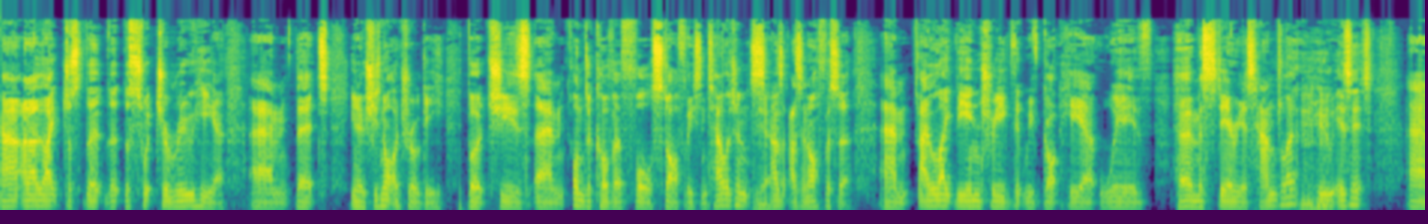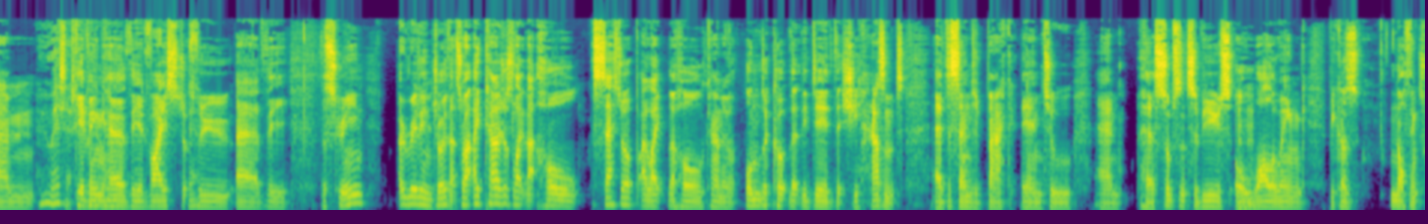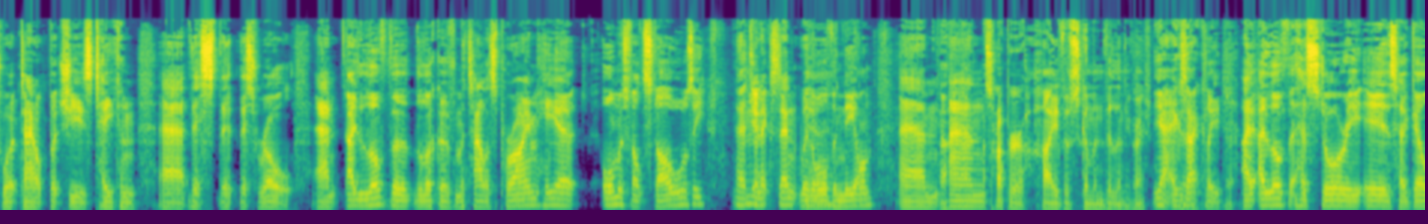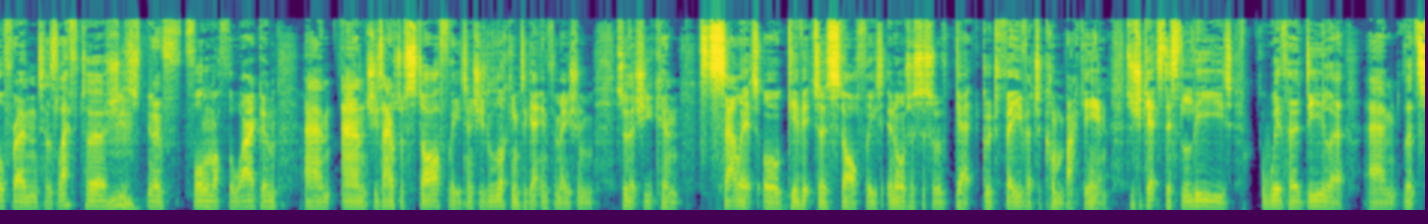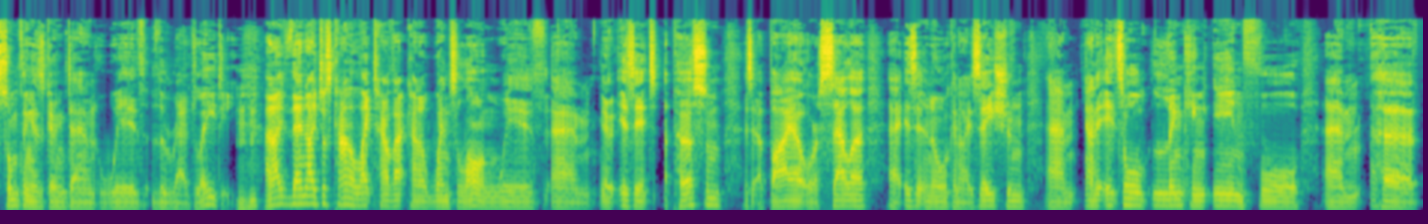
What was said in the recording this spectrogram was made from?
Uh, and I like just the, the, the switcheroo here, um, that, you know, she's not a druggie, but she's, um, undercover for Starfleet intelligence Yeah. as, as an officer. Um, I like the intrigue that we've got here with her mysterious handler. Who is it? Um, Who is it? giving her the advice ju- through uh, the the screen. I really enjoyed that. So I, I kind of just like that whole setup. I like the whole kind of undercut that they did that she hasn't uh, descended back into um, her substance abuse or wallowing because nothing's worked out, but she's taken uh, this, this this role. Um, I love the the look of M'Talas Prime here. Almost felt Star Warsy. Uh, to an extent, with all the neon, um, and A proper hive of scum and villainy, right? yeah, exactly. I, I love that her story is her girlfriend has left her. She's, you know, fallen off the wagon Um, and she's out of Starfleet and she's looking to get information so that she can sell it or give it to Starfleet in order to sort of get good favor to come back in. So she gets this lead with her dealer um that something is going down with the red lady. And i then i just kind of liked how that kind of went along with um you know is it a person? Is it a buyer or a seller? Uh, is it an organization? Um and it, it's all linking in for um her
